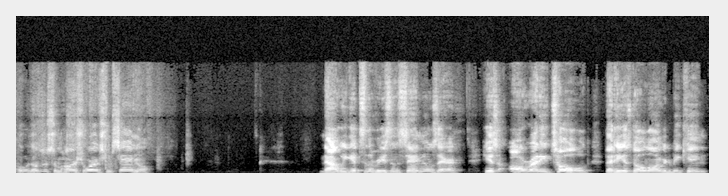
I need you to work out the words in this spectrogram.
Oh, those are some harsh words from Samuel. Now we get to the reason Samuel's there. He is already told that he is no longer to be king,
